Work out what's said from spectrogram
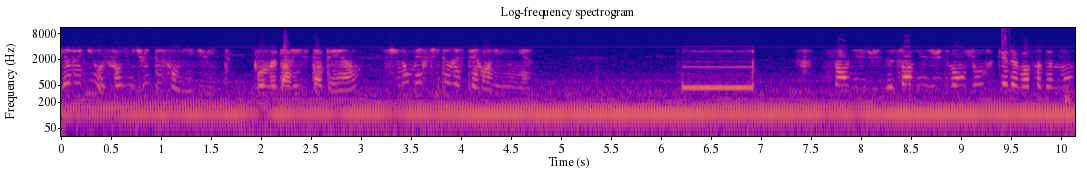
Bienvenue au 118 218. Pour nos tarifs, tapez 1. Sinon, merci de rester en ligne. 118 218, bonjour. Quelle est votre demande?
